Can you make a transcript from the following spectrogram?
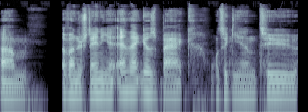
um, of understanding it, and that goes back once again to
